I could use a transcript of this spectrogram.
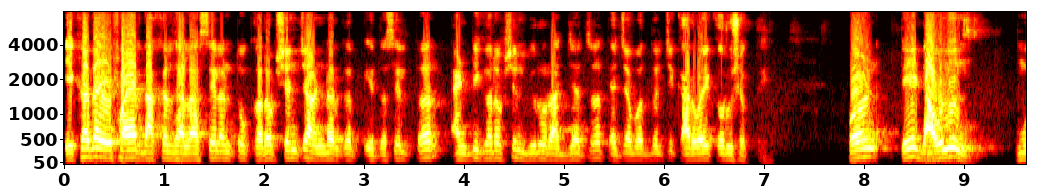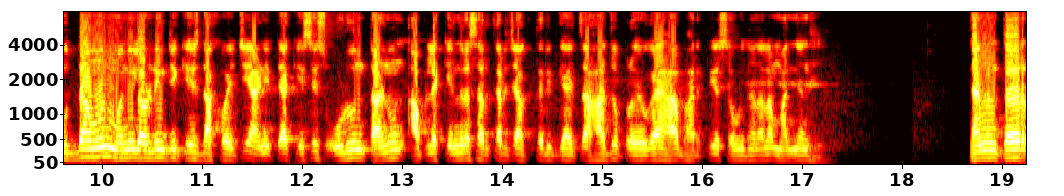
एखादा एफ आय आर दाखल झाला असेल आणि तो करप्शनच्या अंडर येत असेल तर अँटी करप्शन ब्युरो राज्याचं त्याच्याबद्दलची कारवाई करू शकते. पण ते डावलून मुद्दामून मनी लॉन्ड्रिंगची केस दाखवायची आणि त्या केसेस ओढून ताणून आपल्या केंद्र सरकारच्या अखत्यारीत घ्यायचा हा जो प्रयोग आहे हा भारतीय संविधानाला मान्य नाही. त्यानंतर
